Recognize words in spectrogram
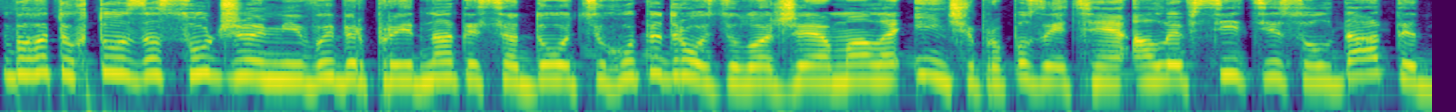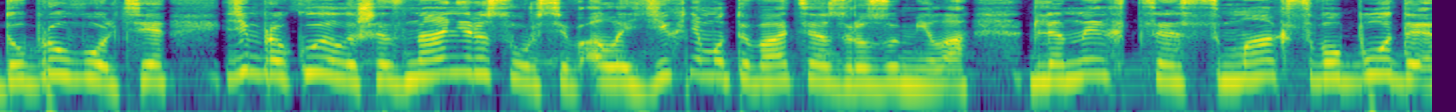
Багато хто засуджує мій вибір приєднатися до цього підрозділу, адже я мала інші пропозиції. Але всі ці солдати добровольці. Їм бракує лише знань і ресурсів, але їхня мотивація зрозуміла. Для них це смак свободи.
